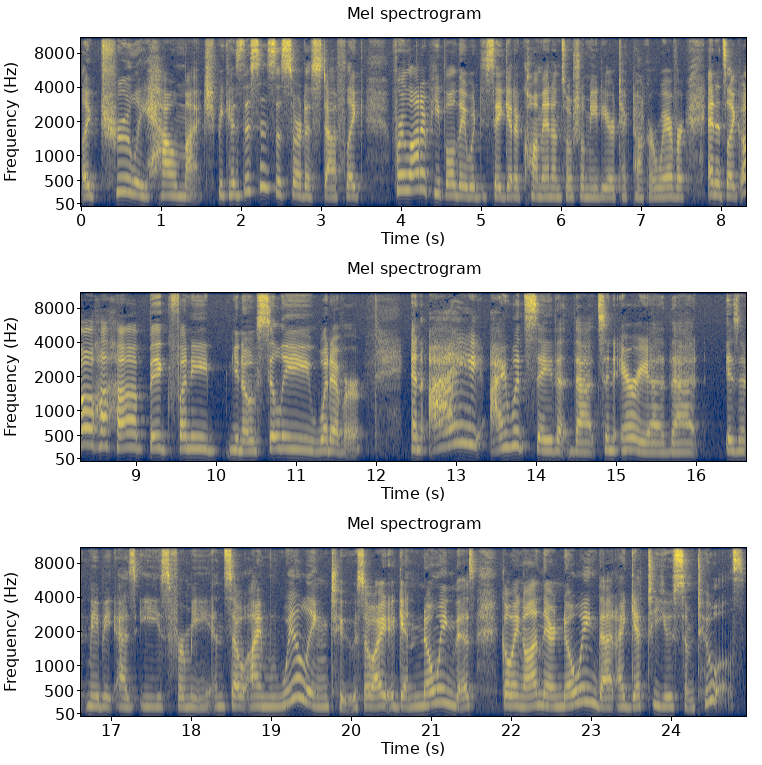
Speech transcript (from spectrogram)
Like truly how much? Because this is the sort of stuff like for a lot of people they would say get a comment on social media or TikTok or wherever and it's like, "Oh, haha, big funny, you know, silly whatever." And I I would say that that's an area that isn't maybe as ease for me. And so I'm willing to. So I again knowing this going on there, knowing that I get to use some tools.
